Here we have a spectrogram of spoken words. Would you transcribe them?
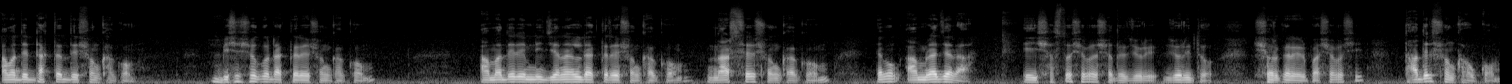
আমাদের ডাক্তারদের সংখ্যা কম বিশেষজ্ঞ ডাক্তারের সংখ্যা কম আমাদের এমনি জেনারেল ডাক্তারের সংখ্যা কম নার্সের সংখ্যা কম এবং আমরা যারা এই স্বাস্থ্যসেবার সাথে জড়ি- জড়িত সরকারের পাশাপাশি তাদের সংখ্যাও কম।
